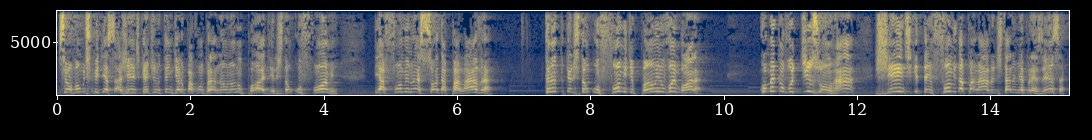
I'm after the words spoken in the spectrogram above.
Senhor, vamos despedir essa gente que a gente não tem dinheiro para comprar. Não, não, não pode. Eles estão com fome. E a fome não é só da palavra. Tanto que eles estão com fome de pão e não vão embora. Como é que eu vou desonrar gente que tem fome da palavra, de estar na minha presença,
